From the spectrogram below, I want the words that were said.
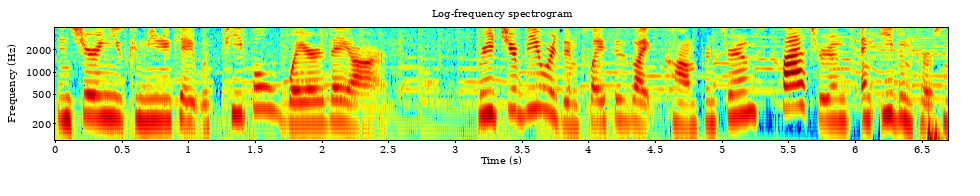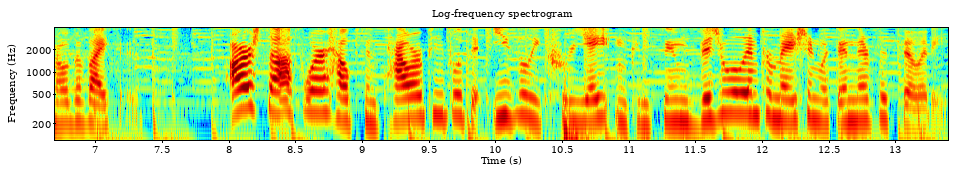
ensuring you communicate with people where they are. Reach your viewers in places like conference rooms, classrooms, and even personal devices. Our software helps empower people to easily create and consume visual information within their facility,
